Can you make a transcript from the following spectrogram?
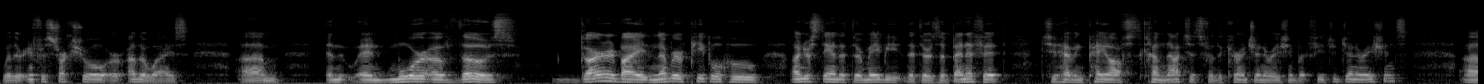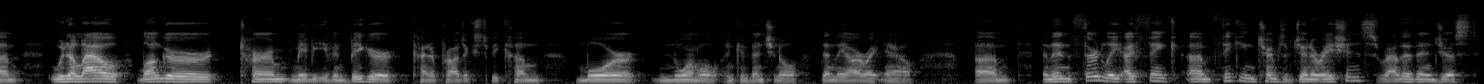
whether infrastructural or otherwise. Um, and, and more of those garnered by a number of people who understand that there may be that there's a benefit to having payoffs come not just for the current generation but future generations um, would allow longer term maybe even bigger kind of projects to become more normal and conventional than they are right now um, and then thirdly, I think um, thinking in terms of generations rather than just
